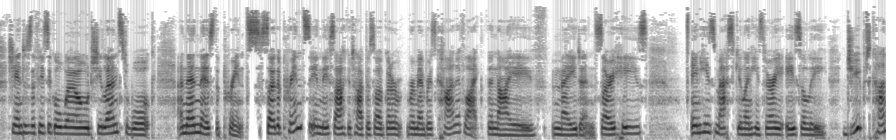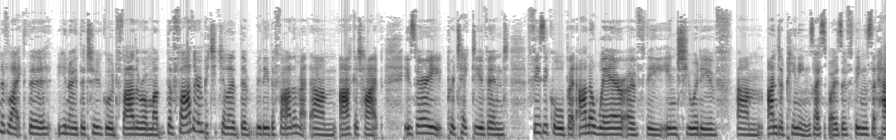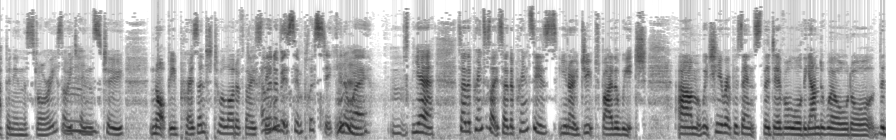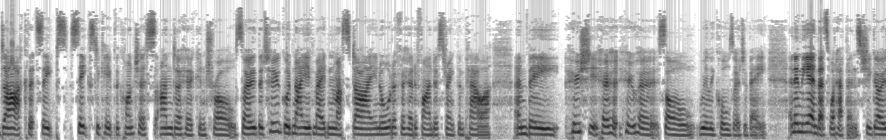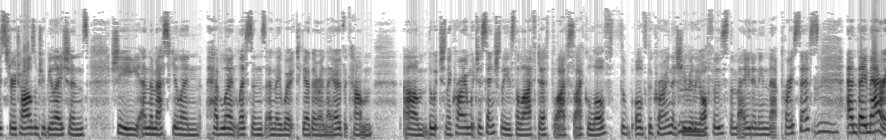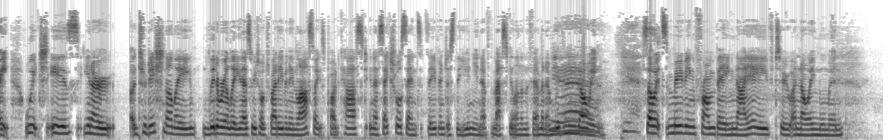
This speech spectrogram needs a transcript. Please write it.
She enters the physical world, she learns to walk, and then there's the prince. So the prince in this archetype, as I've got to remember, is kind of like the naive maiden. So he's in his masculine, he's very easily duped, kind of like the, you know, the too good father or mother. The father in particular, the really the father um, archetype is very protective and physical, but unaware of the intuitive um, underpinnings, I suppose, of things that happen in the story. So he tends to not be present to a lot of those things. A things. little bit simplistic in a way. Yeah. So the prince is like, so the prince is, you know, duped by the witch, um, which here represents the devil or the underworld or the dark that seeks, seeks to keep the conscious under her control. So the too good naive maiden must die in order for her to find her strength and power and be who she, her, who her soul really calls her to be. And in the end, that's what happens. She goes through trials and tribulations. She and the masculine have learnt lessons and they work together and they overcome um, the witch and the crone, which essentially is the life death life cycle of the of the crone that she really offers the maiden in that process, and they marry, which is you know traditionally, literally, as we talked about even in last week's podcast, in a sexual sense, it's even just the union of the masculine and the feminine with Yeah. knowing. So it's moving from being naive to a knowing woman.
